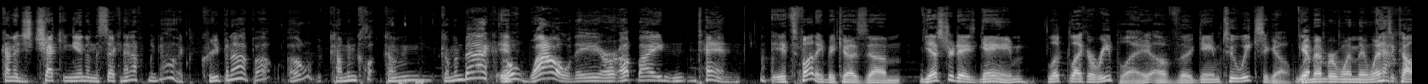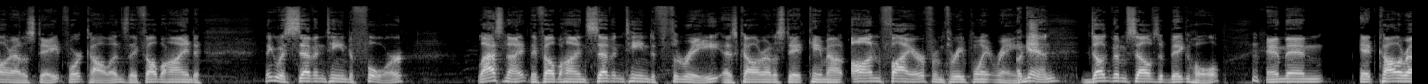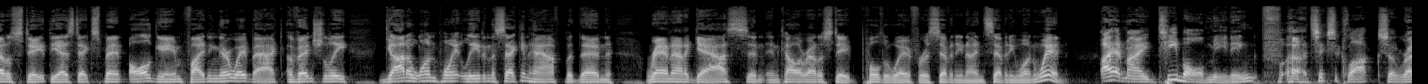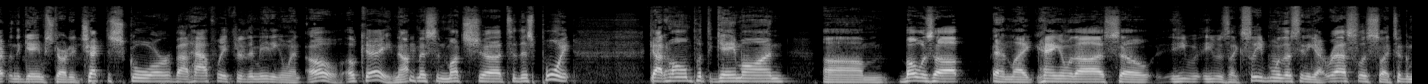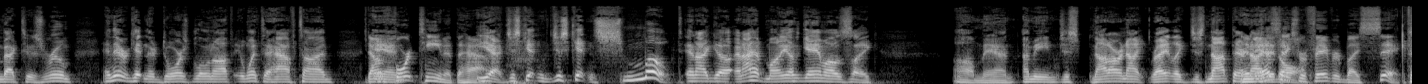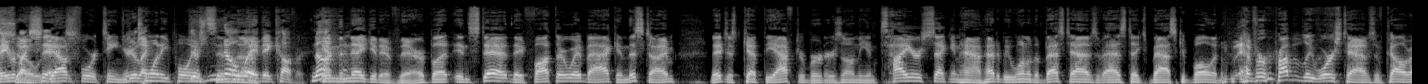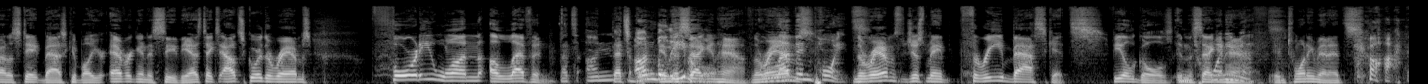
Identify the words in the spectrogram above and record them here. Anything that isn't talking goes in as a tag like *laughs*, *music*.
kind of just checking in in the second half. I'm like, oh, they're creeping up. Oh, oh, coming, cl- coming, coming back. It- oh, wow, they are up by ten. *laughs* It's funny because um, yesterday's game looked like a replay of the game two weeks ago. Remember when they went to Colorado State, Fort Collins? They fell behind. I think it was seventeen to four. Last night they fell behind seventeen to three as Colorado State came out on fire from three point range Again. dug themselves a big hole, *laughs* and then. At Colorado State, the Aztecs spent all game fighting their way back. Eventually, got a one point lead in the second half, but then ran out of gas, and, and Colorado State pulled away for a 79 71 win. I had my T-ball meeting uh, at six o'clock, so right when the game started, checked the score about halfway through the meeting and went, "Oh, okay, not *laughs* missing much uh, to this point." Got home, put the game on. Um, Bo was up and like hanging with us, so he he was like sleeping with us, and he got restless. So I took him back to his room, and they were getting their doors blown off. It went to halftime, Down and- 14 at the half. Yeah, just getting just getting smoked. And I go, and I had money on the game. I was like, oh man, I mean, just not our night, right? Like just not their And the night at Aztecs all. were favored by six. Favored by six. Down 14. You're, You're like, 20 points. there's no the- way they cover. No. In the negative there. But instead, they fought their way back, and this time they just kept the afterburners on the entire second half. Had to be one of the best halves of Aztecs basketball and Ever? probably worst halves of Colorado State basketball you're ever going to see. The Aztecs outscored the Rams 41 11 That's un. That's in unbelievable. the second half. The Rams, 11 points. The Rams just made three baskets, field goals in, In the second half minutes. in 20 minutes. God.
